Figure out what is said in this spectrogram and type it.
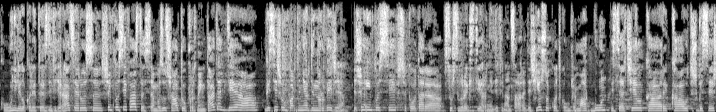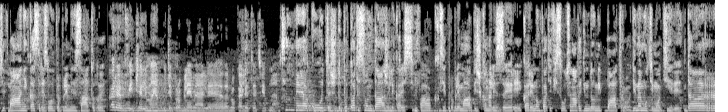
cu unele localități din Federația Rusă și inclusiv astăzi am văzut și altă oportunitate de a găsi și un partener din Norvegia. Și inclusiv și căutarea surselor externe de finanțare. Deci eu socot că un primar bun este acel care caută și găsește banii ca să rezolve problemele satului. Care ar fi cele mai acute probleme ale localității noastre? Cele mai acute și după toate sondajele care se fac, e problema apei și canalizării, care nu poate fi soluționată din 2004, din mai multe motive. Dar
